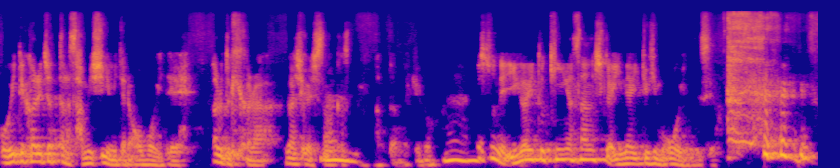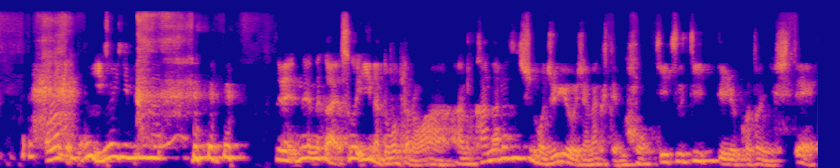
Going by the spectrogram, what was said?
置いてかれちゃったら寂しいみたいな思いで、ある時からガシガシ参加するようになったんだけど、うん、そうするとね、意外と金屋さんしかいないっていう日も多いんですよ。あなんか意外にみんなで、ね、なんかすごいいいなと思ったのは、あの、必ずしも授業じゃなくても T2T っていうことにして、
